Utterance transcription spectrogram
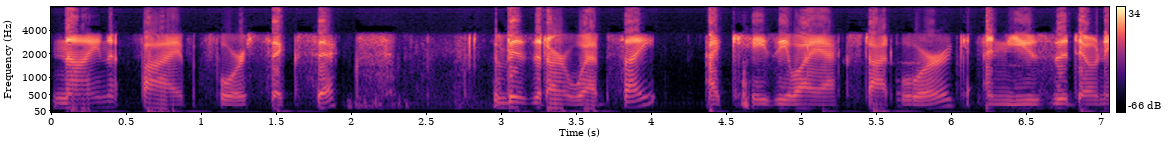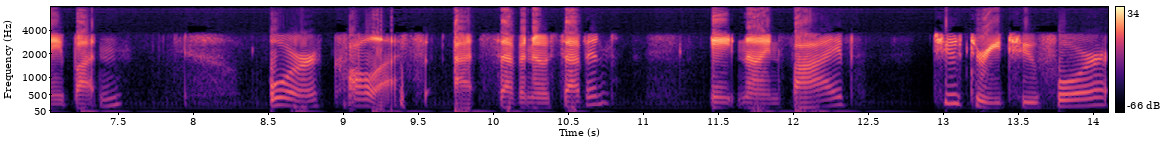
95466. Visit our website at kzyx.org and use the donate button. Or call us at 707 895 2324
